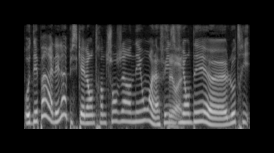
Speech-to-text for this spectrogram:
au départ, elle est là puisqu'elle est en train de changer un néon. Elle a failli se viander. euh, L'autre, il,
